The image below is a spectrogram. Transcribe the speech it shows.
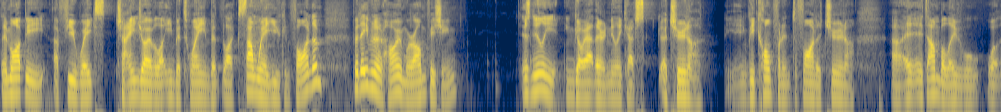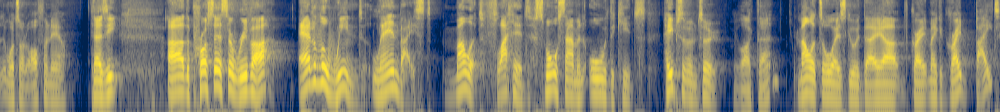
There might be a few weeks changeover like in between, but like somewhere you can find them. But even at home where I'm fishing, there's nearly you can go out there and nearly catch a tuna. You can be confident to find a tuna. Uh, it- it's unbelievable what, what's on offer now. Tassie. Uh, the Prosser River, out of the wind, land based, mullet, flathead, small salmon, all with the kids. Heaps of them too. We like that. Mullet's always good. They are great, make a great bait.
